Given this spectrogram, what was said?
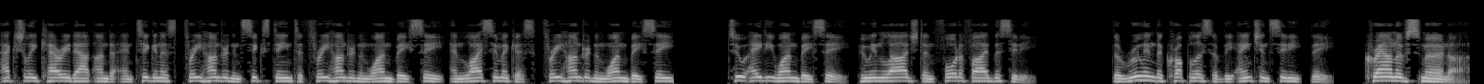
actually carried out under Antigonus 316 301 BC and Lysimachus 301 BC 281 BC, who enlarged and fortified the city. The ruined Acropolis of the ancient city, the «Crown of Smyrna»,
